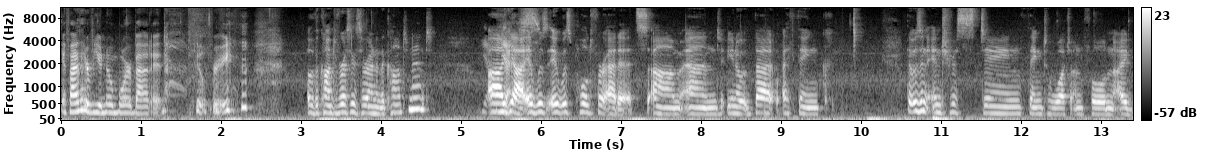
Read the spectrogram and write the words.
if either of you know more about it, feel free. oh, the controversy surrounding the continent? Yeah, uh, yes. yeah it was it was pulled for edits, um, and you know that I think that was an interesting thing to watch unfold, and I,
